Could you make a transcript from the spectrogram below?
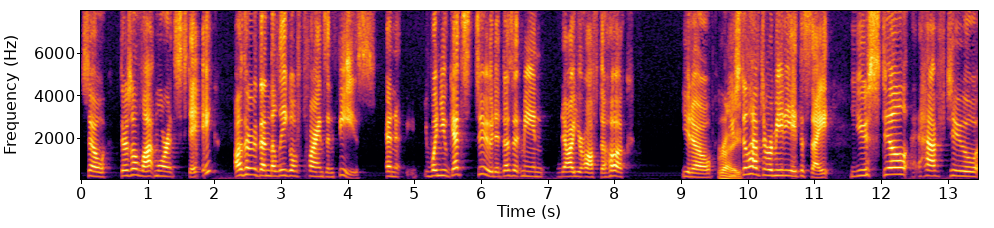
So there's a lot more at stake other than the legal fines and fees. And when you get sued, it doesn't mean now you're off the hook. You know, Right. you still have to remediate the site. You still have to,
